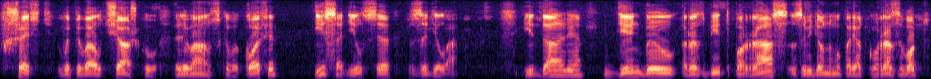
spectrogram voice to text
В шесть выпивал чашку ливанского кофе, и садился за дела. И далее день был разбит по раз заведенному порядку. Развод,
